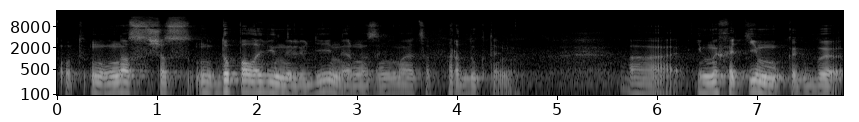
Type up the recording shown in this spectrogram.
Вот, ну, у нас сейчас ну, до половины людей, наверное, занимаются продуктами. А, и мы хотим, как бы,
